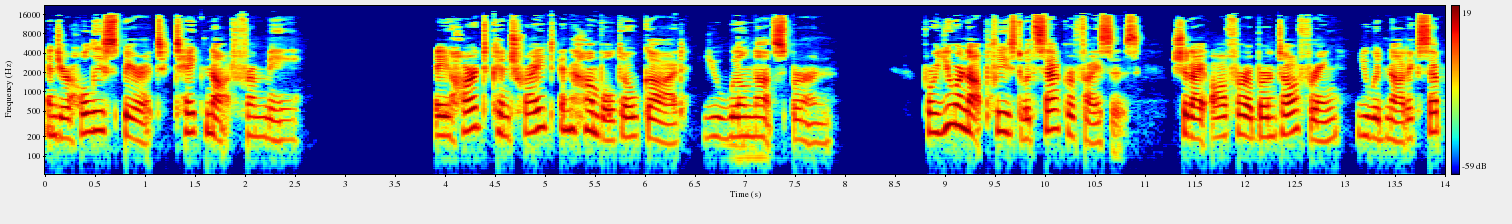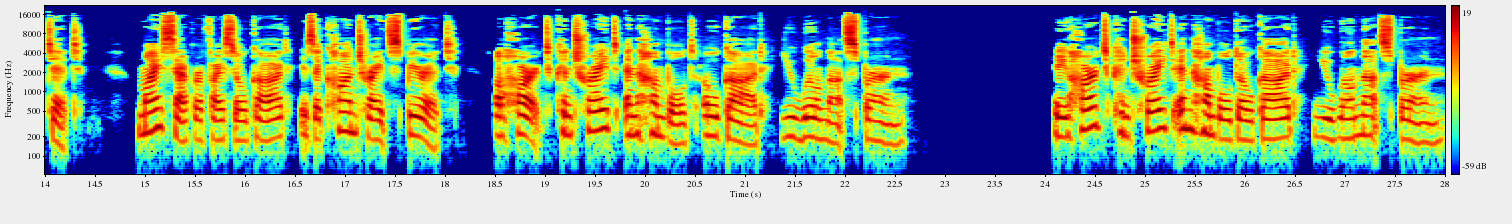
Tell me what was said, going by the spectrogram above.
and your Holy Spirit take not from me. A heart contrite and humbled, O God, you will not spurn. For you are not pleased with sacrifices should I offer a burnt offering, you would not accept it. My sacrifice, O God, is a contrite spirit, a heart contrite and humbled, O God, you will not spurn. A heart contrite and humbled, O God, you will not spurn.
